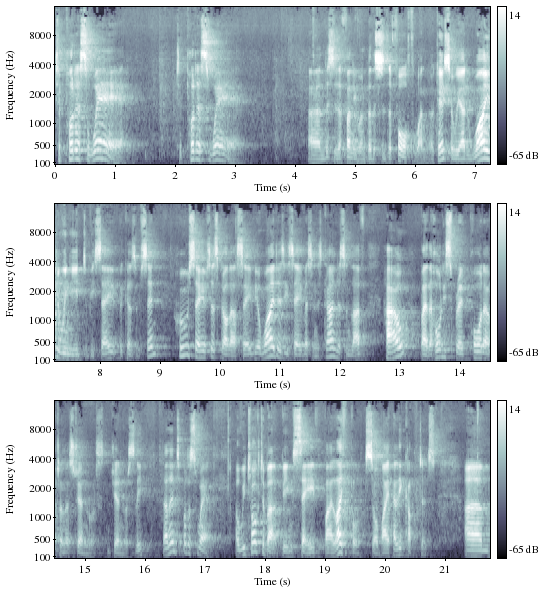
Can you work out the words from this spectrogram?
to put us where? To put us where? And this is a funny one, but this is the fourth one. Okay, so we had why do we need to be saved because of sin? Who saves us? God our Saviour. Why does He save us in His kindness and love? How? By the Holy Spirit poured out on us generous, generously. And then to put us where? Uh, we talked about being saved by lifeboats or by helicopters. Um,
